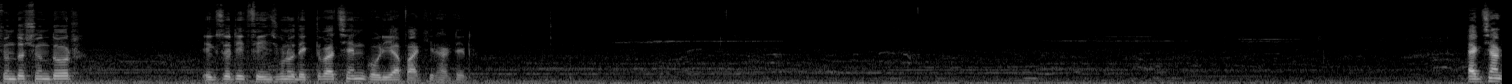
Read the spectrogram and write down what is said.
সুন্দর সুন্দর এক্সোটিক ফিঞ্চগুলো দেখতে পাচ্ছেন গড়িয়া পাখির হাটের। এক ঝাঁক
